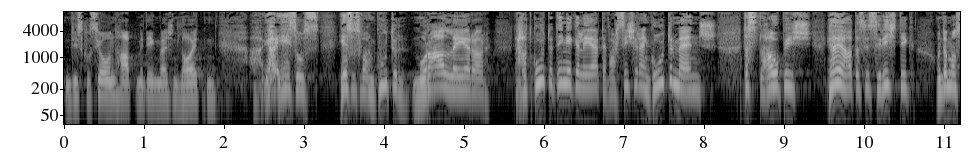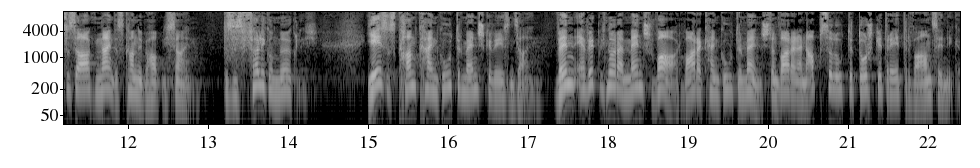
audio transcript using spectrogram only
eine Diskussion habt mit irgendwelchen Leuten. Ah, ja, Jesus, Jesus war ein guter Morallehrer. Er hat gute Dinge gelehrt. Er war sicher ein guter Mensch. Das glaube ich. Ja, ja, das ist richtig. Und dann musst du sagen, nein, das kann überhaupt nicht sein. Das ist völlig unmöglich. Jesus kann kein guter Mensch gewesen sein. Wenn er wirklich nur ein Mensch war, war er kein guter Mensch. Dann war er ein absoluter, durchgedrehter Wahnsinniger.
